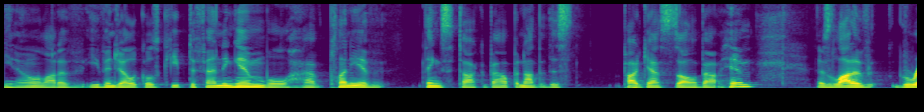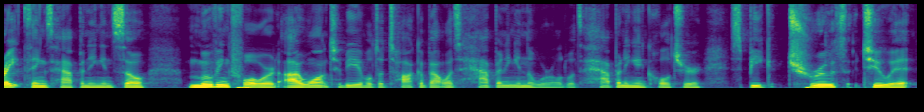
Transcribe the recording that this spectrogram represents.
you know, a lot of evangelicals keep defending him. We'll have plenty of things to talk about, but not that this podcast is all about him. There's a lot of great things happening. And so, moving forward, I want to be able to talk about what's happening in the world, what's happening in culture, speak truth to it.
